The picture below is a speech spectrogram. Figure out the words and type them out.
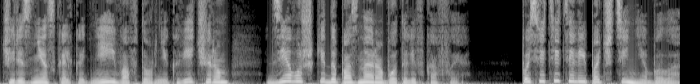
Через несколько дней, во вторник вечером, девушки допоздна работали в кафе. Посетителей почти не было.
